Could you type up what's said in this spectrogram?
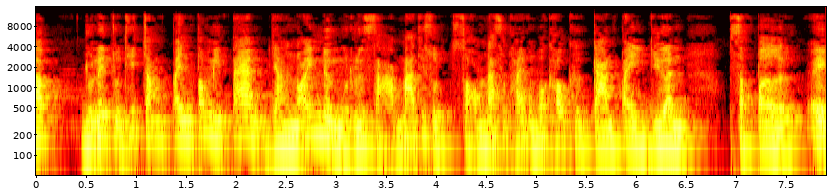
ครับอยู่ในจุดที่จำเป็นต้องมีแต้มอย่างน้อย1หรือ3มากที่สุด2นัดสุดท้ายของพวกเขาคือการไปเยือนสเปอร์เอ้ย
